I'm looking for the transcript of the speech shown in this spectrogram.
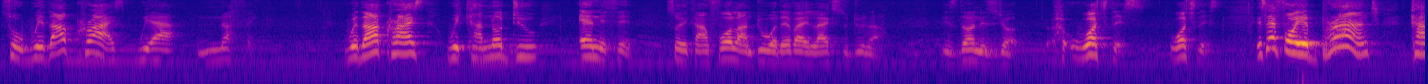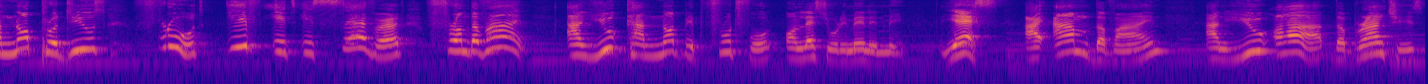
So without Christ, we are nothing. Without Christ, we cannot do anything. So he can fall and do whatever he likes to do now. He's done his job. Watch this. Watch this. He said, For a branch cannot produce fruit if it is severed from the vine. And you cannot be fruitful unless you remain in me. Yes, I am the vine, and you are the branches.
